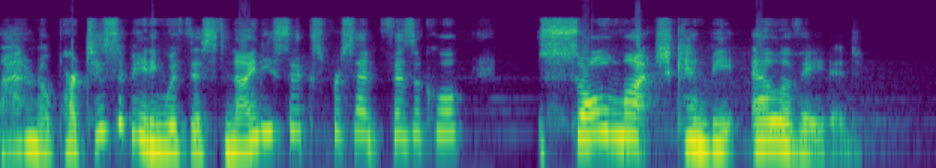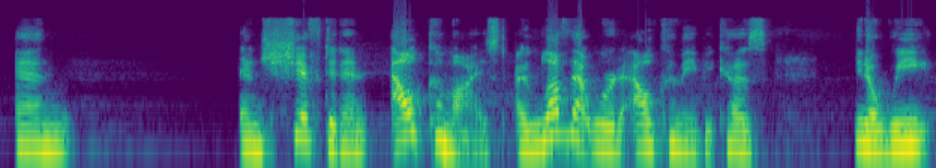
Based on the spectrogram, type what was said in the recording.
I don't know, participating with this 96% physical, so much can be elevated and and shifted and alchemized. I love that word alchemy because you know, we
